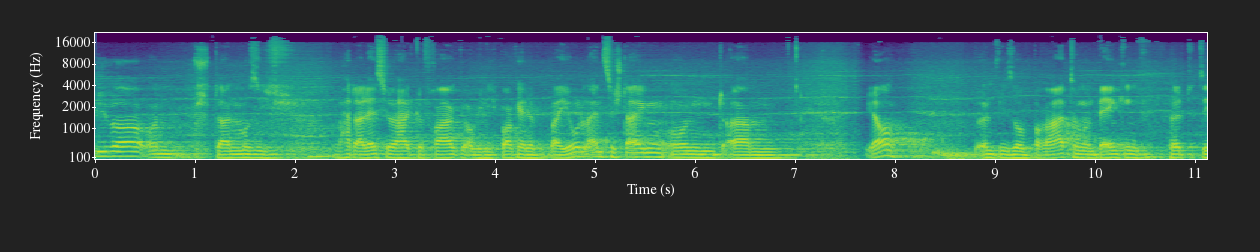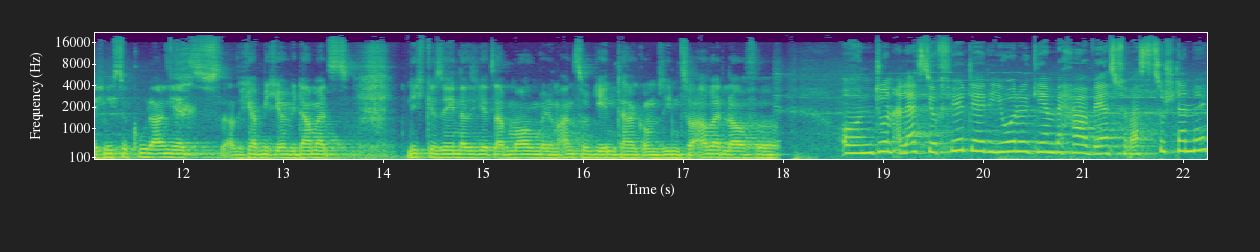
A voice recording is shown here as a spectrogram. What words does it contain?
über und dann muss ich, hat Alessio halt gefragt, ob ich nicht Bock hätte, bei Jodel einzusteigen und ähm, ja, irgendwie so Beratung und Banking hört sich nicht so cool an jetzt. Also ich habe mich irgendwie damals nicht gesehen, dass ich jetzt ab morgen mit dem Anzug jeden Tag um sieben zur Arbeit laufe. Und du und Alessio führt ja die Jodel GmbH. Wer ist für was zuständig?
